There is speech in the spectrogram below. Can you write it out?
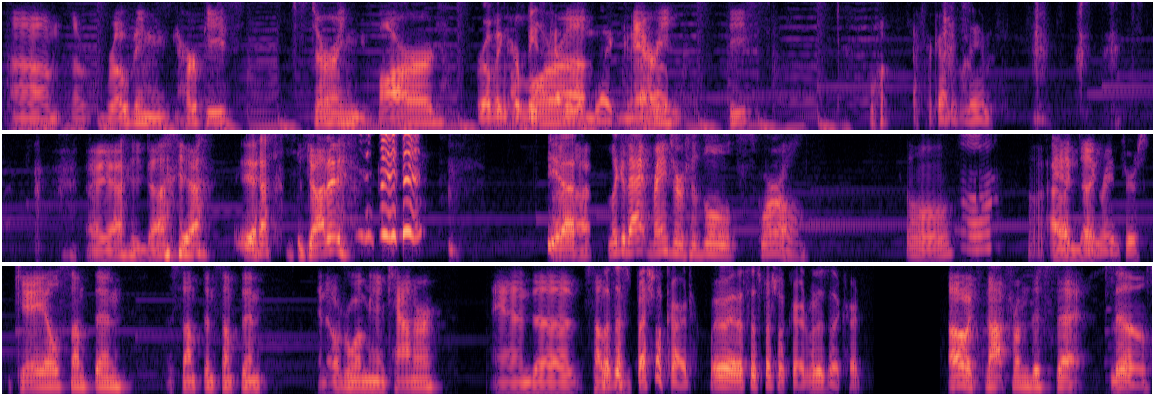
Um, a roving herpes, stirring bard, Roving Herpes kind of look like Mary um, thief. I forgot his name. Uh, yeah, he done. Yeah, Yeah. you got it. Yeah. Uh, look at that ranger with his little squirrel. Oh, Aw. I like And, uh, playing Rangers. Gale something, something something, an overwhelming encounter, and uh something. that's a special card. Wait, wait, that's a special card. What is that card? Oh, it's not from this set. No.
